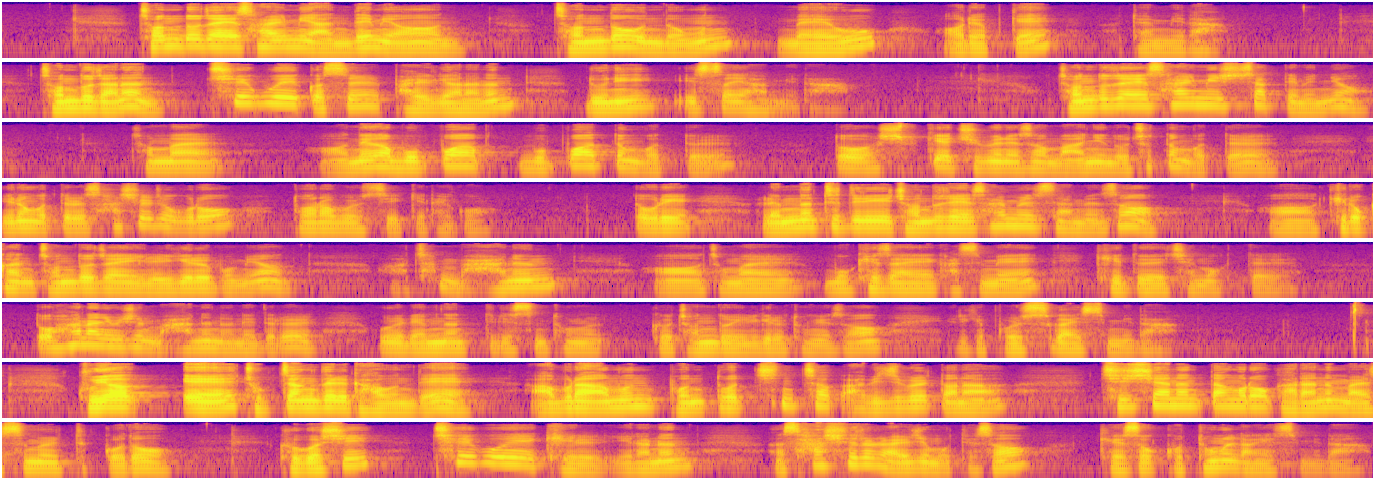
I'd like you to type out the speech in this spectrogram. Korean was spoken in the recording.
전도자의 삶이 안 되면 전도 운동은 매우 어렵게 됩니다. 전도자는 최고의 것을 발견하는 눈이 있어야 합니다. 전도자의 삶이 시작되면요. 정말 어, 내가 못, 보아, 못 보았던 것들, 또 쉽게 주변에서 많이 놓쳤던 것들, 이런 것들을 사실적으로 돌아볼 수 있게 되고, 또 우리 랩런트들이 전도자의 삶을 살면서 어, 기록한 전도자의 일기를 보면 아, 참 많은 어, 정말 목회자의 가슴에 기도의 제목들 또 하나님이 신 많은 은혜들을 우리 렘넌트들이 쓴 통을 그 전도 일기를 통해서 이렇게 볼 수가 있습니다. 구약의 족장들 가운데 아브라함은 본토 친척 아비집을 떠나 지시하는 땅으로 가라는 말씀을 듣고도 그것이 최고의 길이라는 사실을 알지 못해서 계속 고통을 당했습니다.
